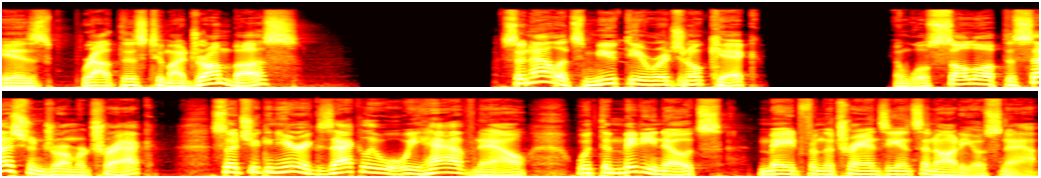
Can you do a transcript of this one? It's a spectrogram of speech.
is route this to my drum bus so now let's mute the original kick and we'll solo up the session drummer track so that you can hear exactly what we have now with the MIDI notes made from the transients and AudioSnap.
